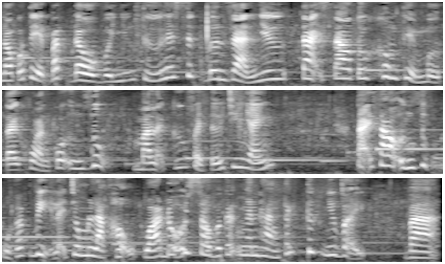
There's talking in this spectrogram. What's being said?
Nó có thể bắt đầu với những thứ hết sức đơn giản như tại sao tôi không thể mở tài khoản qua ứng dụng mà lại cứ phải tới chi nhánh. Tại sao ứng dụng của các vị lại trông lạc hậu quá đỗi so với các ngân hàng thách thức như vậy? Và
